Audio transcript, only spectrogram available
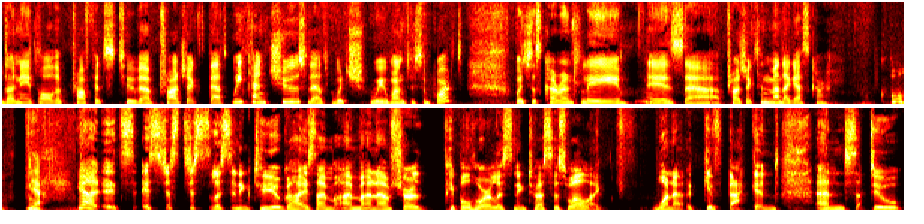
donate all the profits to the project that we can choose that which we want to support, which is currently is a project in Madagascar. Cool. Yeah. Yeah, it's it's just just listening to you guys. I'm I'm and I'm sure people who are listening to us as well like want to give back and and do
